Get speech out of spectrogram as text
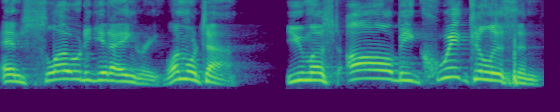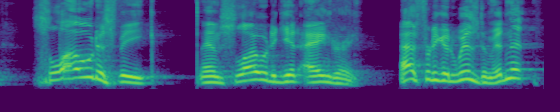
and slow to get angry. One more time. You must all be quick to listen, slow to speak, and slow to get angry. That's pretty good wisdom, isn't it?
